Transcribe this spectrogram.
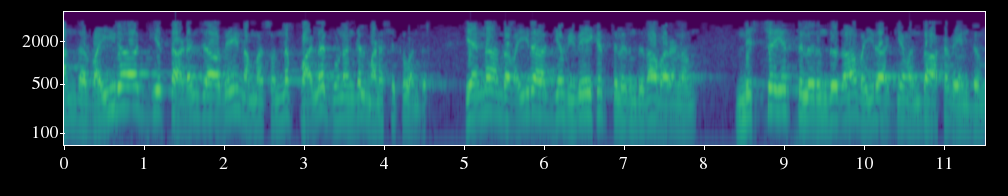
அந்த வைராகியத்தை அடைஞ்சாவே நம்ம சொன்ன பல குணங்கள் மனசுக்கு வந்துடும் ஏன்னா அந்த வைராகியம் விவேகத்திலிருந்து தான் வரணும். நிச்சயத்திலிருந்து தான் வைராகியம் வந்தாக வேண்டும்.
